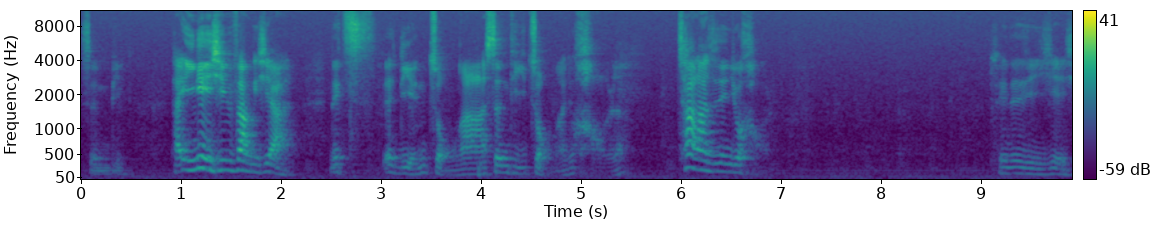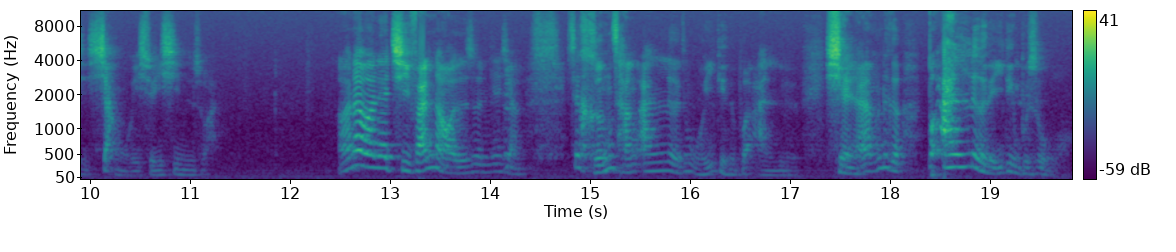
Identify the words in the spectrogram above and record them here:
生病，他一念心放下，那脸肿啊，身体肿啊就好了，刹那之间就好了。所以那是一些相为随心转。啊，那么呢起烦恼的时候，你在想这恒常安乐，这我一点都不安乐。显然那个不安乐的一定不是我，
